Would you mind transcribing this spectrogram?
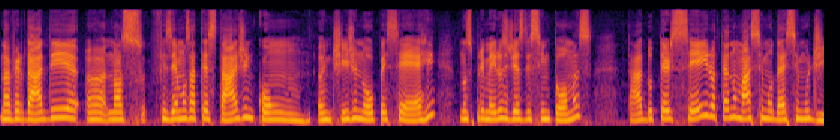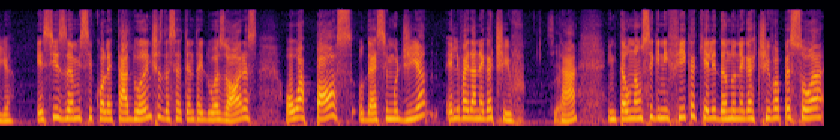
Na verdade, uh, nós fizemos a testagem com antígeno ou PCR nos primeiros dias de sintomas, tá? do terceiro até no máximo décimo dia. Esse exame, se coletado antes das 72 horas ou após o décimo dia, ele vai dar negativo. Tá? Então não significa que ele dando negativo a pessoa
